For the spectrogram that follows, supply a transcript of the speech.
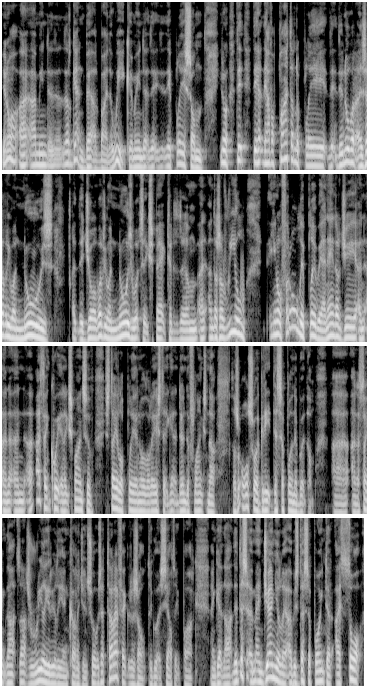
You know, I, I, mean, they're getting better by the week. I mean, they, they play some, you know, they, they, they have a pattern to play. They, they know what it is. Everyone knows at the job. Everyone knows what's expected of them, and, and, there's a real you know, for all they play with an energy and, and, and I think quite an expansive style of play and all the rest of it, getting down the flanks and that, there's also a great discipline about them. Uh, and I think that, that's really, really encouraging. So it was a terrific result to go to Celtic Park and get that. The dis- I mean, genuinely, I was disappointed. I thought,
